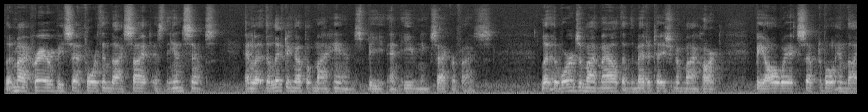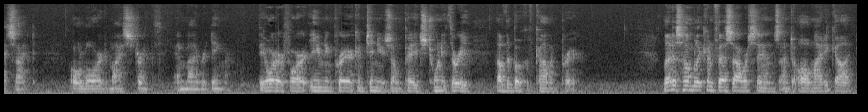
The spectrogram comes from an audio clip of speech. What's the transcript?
Let my prayer be set forth in thy sight as the incense, and let the lifting up of my hands be an evening sacrifice. Let the words of my mouth and the meditation of my heart be always acceptable in thy sight, O Lord, my strength and my Redeemer. The order for our evening prayer continues on page 23 of the Book of Common Prayer. Let us humbly confess our sins unto Almighty God.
